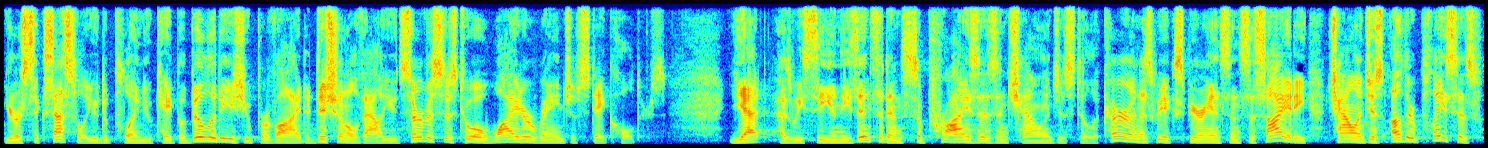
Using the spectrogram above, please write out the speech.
you're successful, you deploy new capabilities, you provide additional valued services to a wider range of stakeholders. Yet, as we see in these incidents, surprises and challenges still occur, and as we experience in society, challenges other places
